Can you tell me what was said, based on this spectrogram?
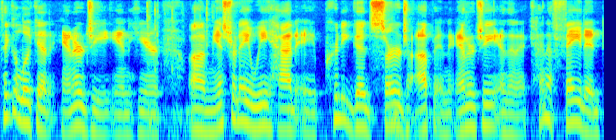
Take a look at energy in here. Um, yesterday we had a pretty good surge up in energy and then it kind of faded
